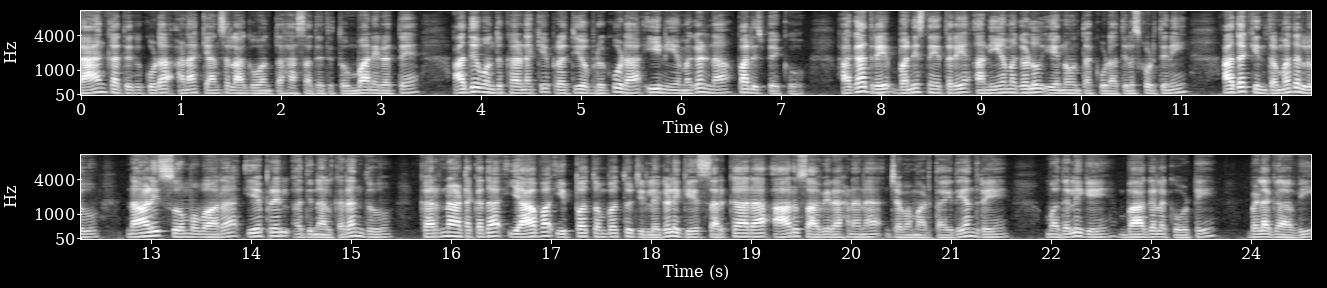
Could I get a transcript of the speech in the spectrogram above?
ಬ್ಯಾಂಕ್ ಖಾತೆಗೂ ಕೂಡ ಹಣ ಕ್ಯಾನ್ಸಲ್ ಆಗುವಂತಹ ಸಾಧ್ಯತೆ ತುಂಬಾ ಇರುತ್ತೆ. ಅದೇ ಒಂದು ಕಾರಣಕ್ಕೆ ಪ್ರತಿಯೊಬ್ಬರು ಕೂಡ ಈ ನಿಯಮಗಳನ್ನ ಪಾಲಿಸಬೇಕು. ಹಾಗಾದರೆ ಬನ್ನಿ ಸ್ನೇಹಿತರೆ, ಆ ನಿಯಮಗಳು ಏನು ಅಂತ ಕೂಡ ತಿಳಿಸ್ಕೊಡ್ತೀನಿ. ಅದಕ್ಕಿಂತ ಮೊದಲು ನಾಳೆ ಸೋಮವಾರ ಏಪ್ರಿಲ್ ಹದಿನಾಲ್ಕರಂದು ಕರ್ನಾಟಕದ ಯಾವ ಇಪ್ಪತ್ತೊಂಬತ್ತು ಜಿಲ್ಲೆಗಳಿಗೆ ಸರ್ಕಾರ ಆರು ಸಾವಿರ ಹಣನ ಜಮಾ ಮಾಡ್ತಾ ಇದೆ ಅಂದರೆ, ಮೊದಲಿಗೆ ಬಾಗಲಕೋಟೆ, ಬೆಳಗಾವಿ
